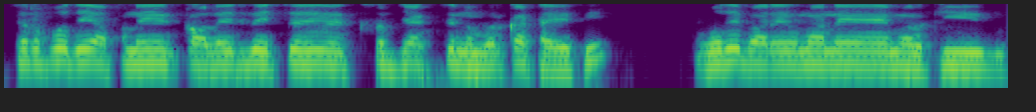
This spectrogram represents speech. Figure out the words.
ਸਿਰਫ ਉਹਦੇ ਆਪਣੇ ਕਾਲਜ ਵਿੱਚ ਇੱਕ ਸਬਜੈਕਟ 'ਚ ਨੰਬਰ ਘੱਟ ਆਏ ਸੀ। ਉਹਦੇ ਬਾਰੇ ਉਹਨਾਂ ਨੇ ਮਤਲਬ ਕਿ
